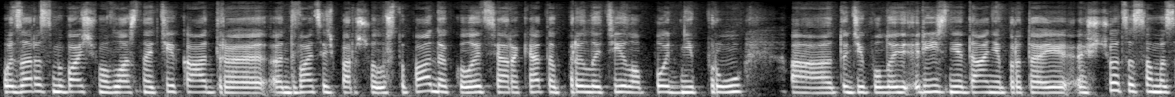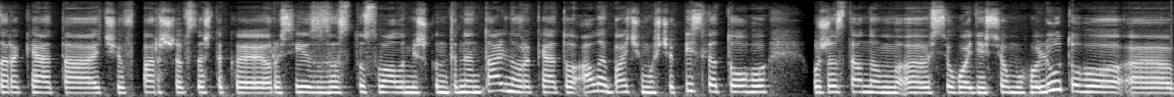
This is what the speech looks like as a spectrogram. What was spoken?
От зараз ми бачимо власне ті кадри е, 21 листопада, коли ця ракета прилетіла по Дніпру. Тоді були різні дані про те, що це саме за ракета, чи вперше все ж таки Росія застосувала міжконтинентальну ракету. Але бачимо, що після того, уже станом е, сьогодні, 7 лютого, е,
